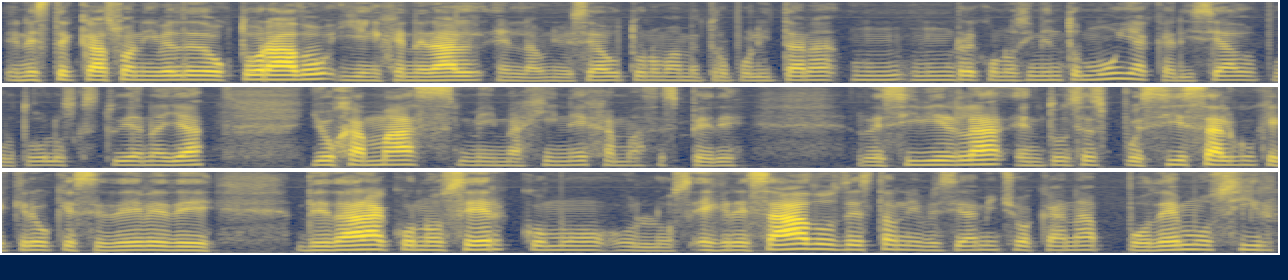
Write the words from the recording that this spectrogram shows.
en este caso a nivel de doctorado y en general en la Universidad Autónoma Metropolitana, un, reconocimiento muy acariciado por todos los que estudian allá. Yo jamás me imaginé, jamás esperé recibirla, entonces pues sí es algo que creo que se debe de, de dar a conocer como los egresados de esta Universidad Michoacana podemos ir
